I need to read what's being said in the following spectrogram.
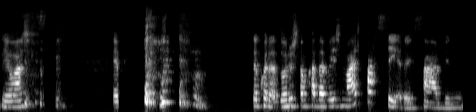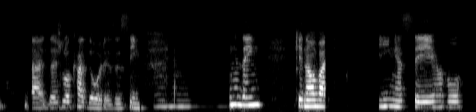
eu acho que sim. É... Decoradoras estão cada vez mais parceiras, sabe? Das locadoras, assim. Uhum. Entendem que não vai em acervo,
